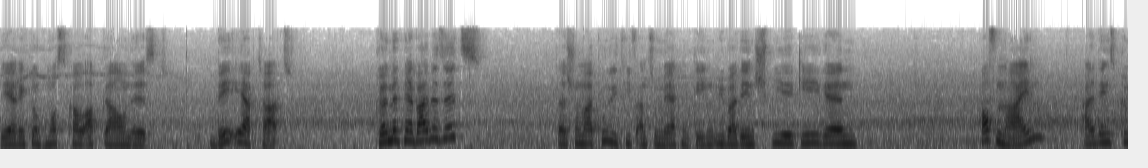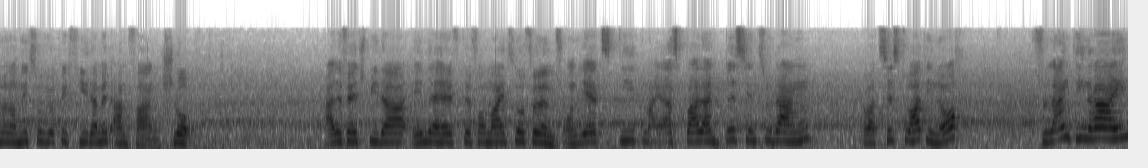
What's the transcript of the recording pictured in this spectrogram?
der Richtung Moskau abgehauen ist, beerbt hat. Können mit mehr Ballbesitz. Das ist schon mal positiv anzumerken gegenüber dem Spiel gegen Hoffenheim. Allerdings können wir noch nicht so wirklich viel damit anfangen. Schlupp alle Feldspieler in der Hälfte von Mainz 05. Und jetzt Dietmeyers Ball ein bisschen zu lang. Aber Zisto hat ihn noch. Flankt ihn rein.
